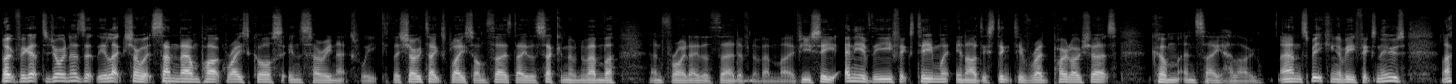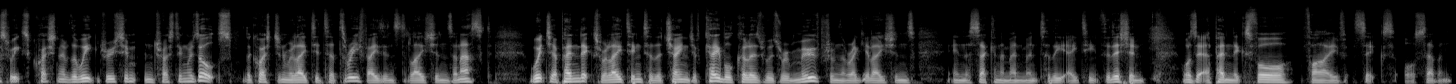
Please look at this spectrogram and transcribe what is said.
Don't forget to join us at the Elex Show at Sandown Park Racecourse in Surrey next week. The show takes place on Thursday, the 2nd of November, and Friday, the 3rd of November. If you see any of the eFIXX team in our distinctive red polo shirts, come and say hello. And speaking of eFIXX news, last week's question of the week drew some interesting results. The question related to three phase installations and asked which appendix relating to the change of cable colours was removed from the regulations in the Second Amendment to the 18th edition. Was it Appendix 4, 5, 6, or 7?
